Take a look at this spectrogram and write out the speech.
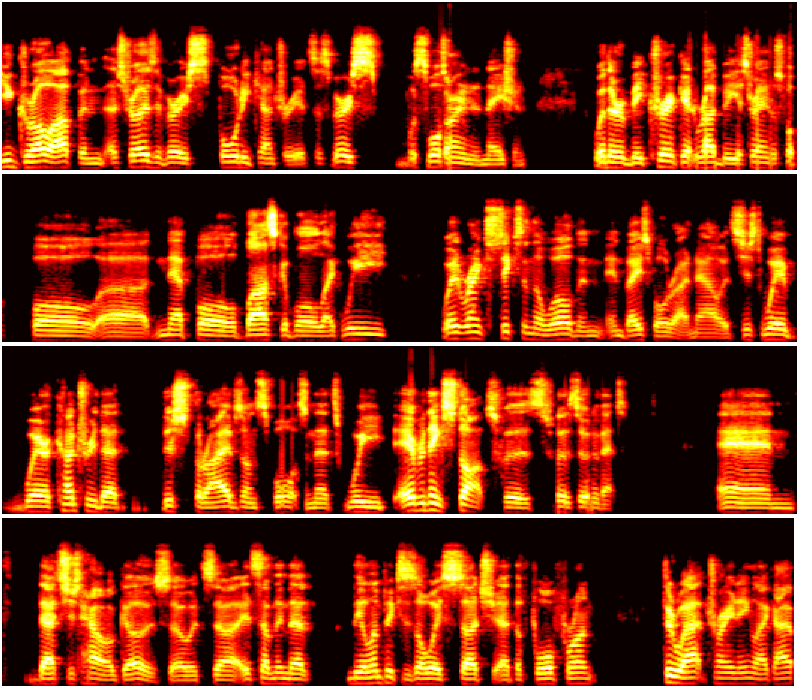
you grow up and Australia's a very sporty country. It's a very sports oriented nation, whether it be cricket, rugby, Australian football football, uh, netball, basketball. Like we we're ranked sixth in the world in, in baseball right now. It's just we're we're a country that just thrives on sports, and that's we everything stops for for certain events, and that's just how it goes. So it's uh, it's something that the Olympics is always such at the forefront throughout training. Like I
